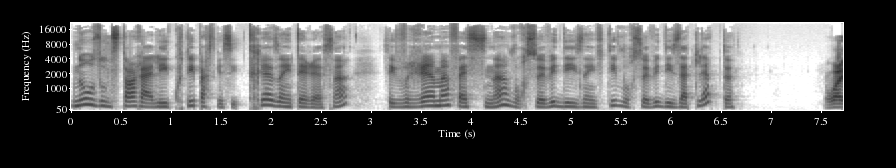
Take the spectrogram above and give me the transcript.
nos auditeurs à aller écouter parce que c'est très intéressant. C'est vraiment fascinant. Vous recevez des invités, vous recevez des athlètes. Oui,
